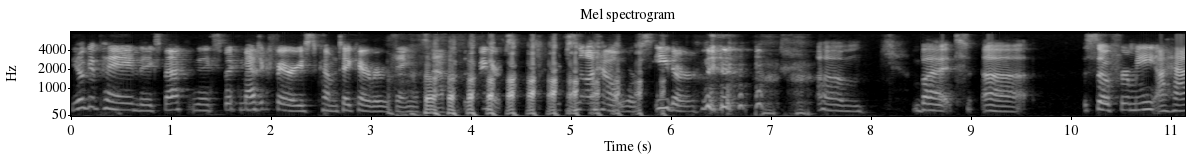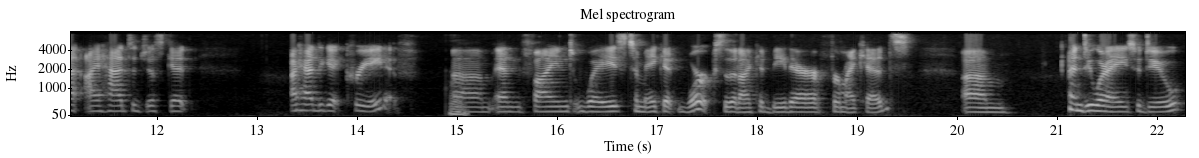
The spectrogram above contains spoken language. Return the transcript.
you don't get paid. They expect they expect magic fairies to come take care of everything with snap of their fingers, which is not how it works either. um, but uh, so for me, I had I had to just get I had to get creative right. um, and find ways to make it work so that I could be there for my kids. Um, and do what I need to do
